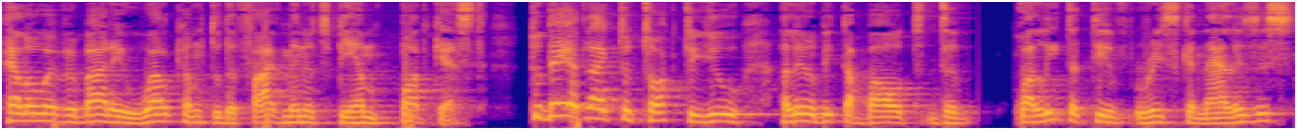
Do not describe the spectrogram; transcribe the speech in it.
Hello, everybody. Welcome to the 5 Minutes PM podcast. Today, I'd like to talk to you a little bit about the qualitative risk analysis.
